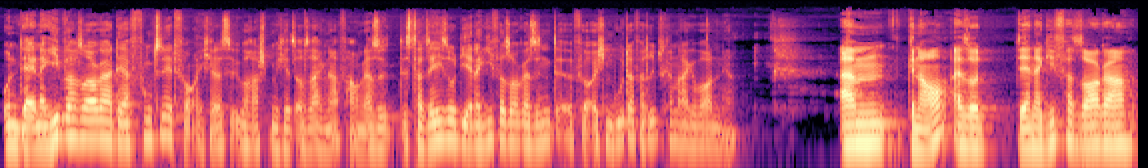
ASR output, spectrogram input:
Und der Energieversorger, der funktioniert für euch. Das überrascht mich jetzt aus eigener Erfahrung. Also ist tatsächlich so, die Energieversorger sind äh, für euch ein guter Vertriebskanal geworden, ja? Ähm, genau, also der Energieversorger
